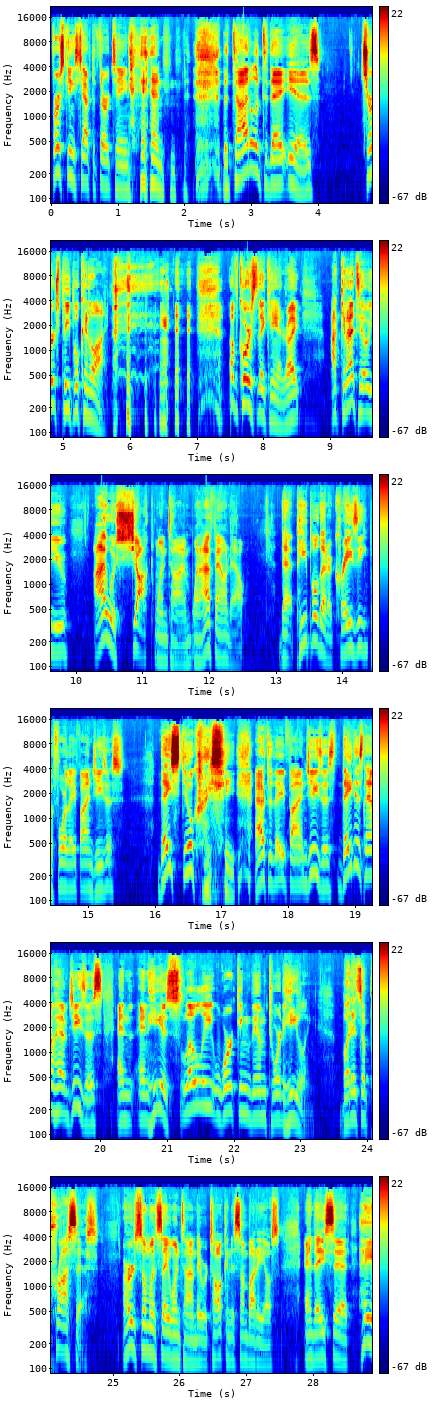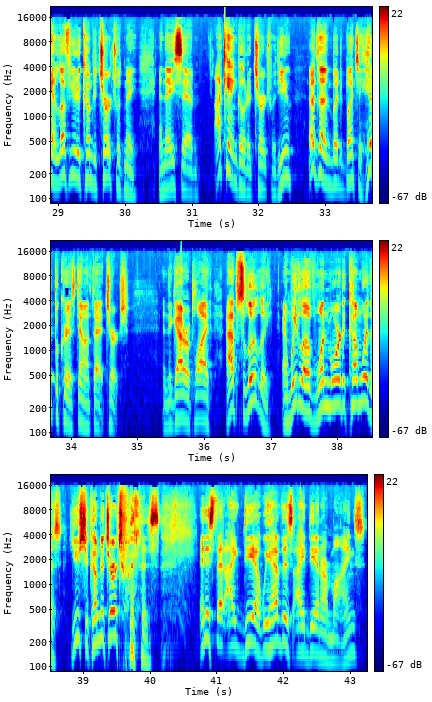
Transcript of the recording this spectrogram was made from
1 Kings chapter 13, and the title of today is Church People Can Lie. of course they can, right? I, can I tell you, I was shocked one time when I found out that people that are crazy before they find Jesus, they still crazy after they find Jesus. They just now have Jesus, and, and He is slowly working them toward healing but it's a process. I heard someone say one time they were talking to somebody else and they said, Hey, I'd love for you to come to church with me. And they said, I can't go to church with you. That's a, but a bunch of hypocrites down at that church. And the guy replied, Absolutely. And we love one more to come with us. You should come to church with us. And it's that idea. We have this idea in our minds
